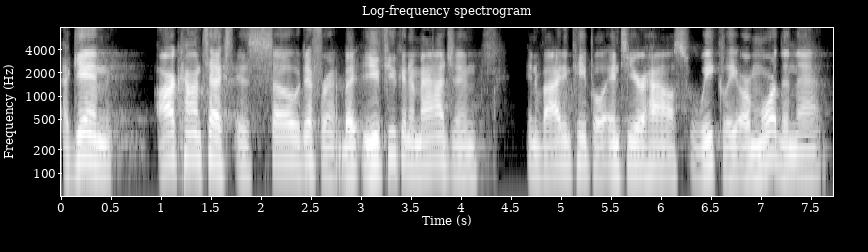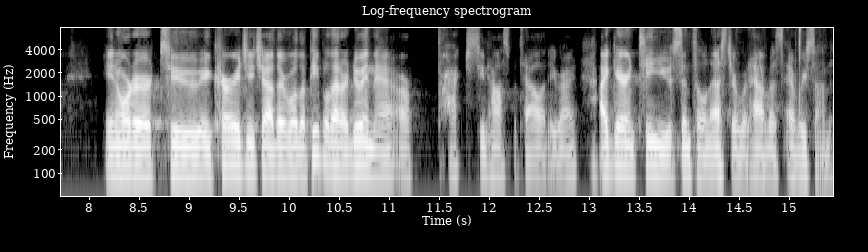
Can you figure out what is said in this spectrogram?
Again, our context is so different, but if you can imagine inviting people into your house weekly or more than that in order to encourage each other, well, the people that are doing that are practicing hospitality, right? I guarantee you, Cynthia and Esther would have us every Sunday.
